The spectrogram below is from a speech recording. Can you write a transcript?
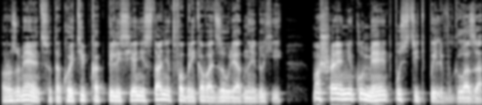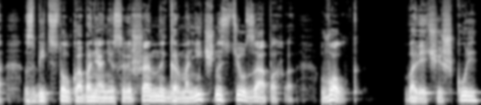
Разумеется, такой тип, как Пелесье, не станет фабриковать заурядные духи. Мошенник умеет пустить пыль в глаза, сбить с толку обоняние совершенной гармоничностью запаха. Волк в овечьей шкуре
